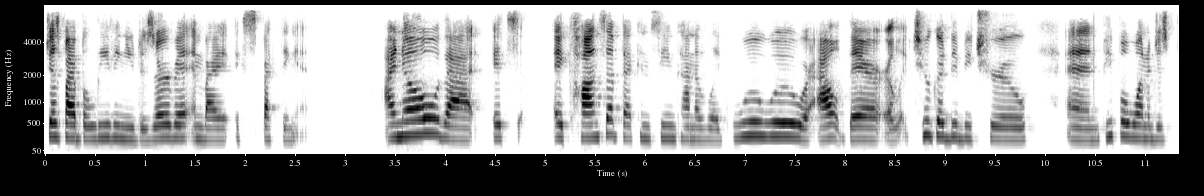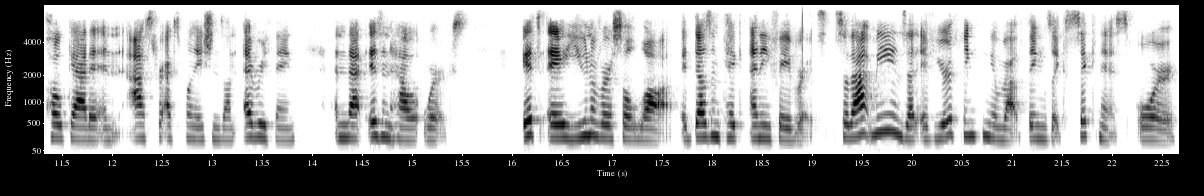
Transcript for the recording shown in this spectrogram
just by believing you deserve it and by expecting it. I know that it's a concept that can seem kind of like woo woo or out there or like too good to be true and people want to just poke at it and ask for explanations on everything, and that isn't how it works. It's a universal law. It doesn't pick any favorites. So that means that if you're thinking about things like sickness or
